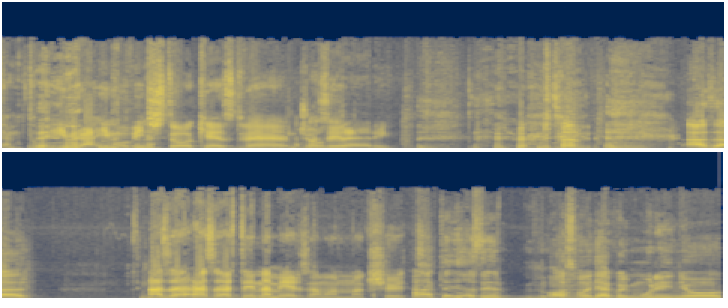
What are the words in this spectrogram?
Nem tudom, Ibrahimovic-tól kezdve John azért... Terry. Azár, Azár, Azárt én nem érzem annak, sőt. Hát azért azt mondják, hogy Mourinho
